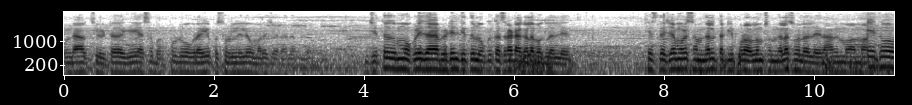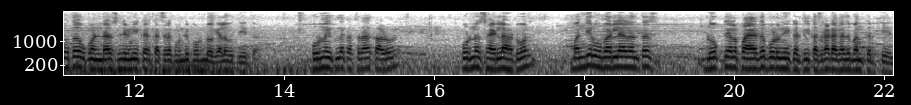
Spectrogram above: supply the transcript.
उंडा चिरटं हे असं भरपूर रोगराई पसरलेले उमारा शहरात आपल्या जिथं मोकळी जागा भेटेल तिथं लोक कचरा टाकायला बघलेले आहेत. हेच त्याच्यामुळे समजायला तकलीफ प्रॉब्लेम समजायलाच होलेलं लहान मामा इथं होतं कोंडास लेवणी कचरा कुंडी पडून डोक्याला होती इथं. पूर्ण इथला कचरा काढून पूर्ण साईडला हटवून मंदिर उभारल्यानंतर लोक त्याला पायाचं पडून हे करतील कचरा टाकायचं बंद करतील.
